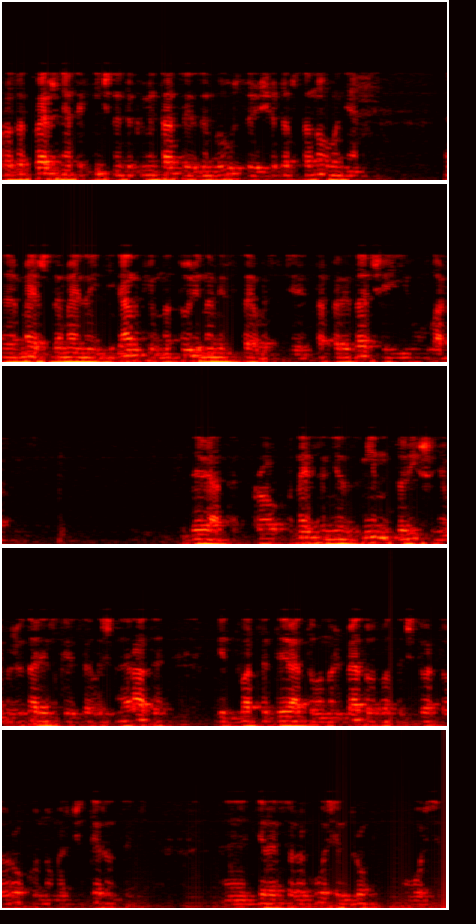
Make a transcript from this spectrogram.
Про затвердження технічної документації землеустрою щодо встановлення е, меж земельної ділянки в натурі на місцевості та передачі її у власність. Дев'яте. Про внесення змін до рішення Божедарівської селищної ради від 29.05.24 року номер 14 48 8.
